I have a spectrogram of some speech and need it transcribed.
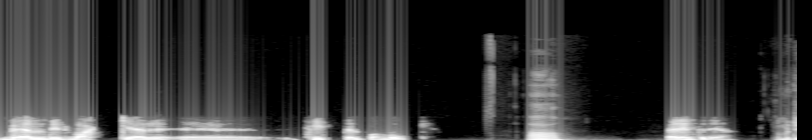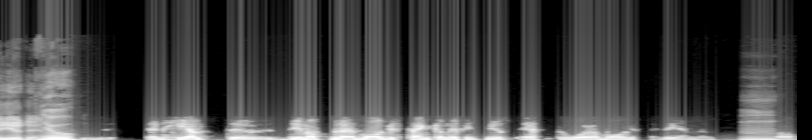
väldigt vacker eh, titel på en bok. Ja. Är det inte det? Ja, men det är det. Jo en helt, eh, det är något med det här, magiskt tänkande finns, men just ett år av magiskt det är en, mm. ja,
